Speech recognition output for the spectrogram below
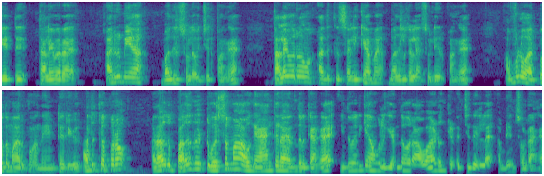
கேட்டு தலைவரை அருமையா பதில் சொல்ல வச்சுருப்பாங்க. தலைவரும் அதுக்கு சலிக்காம பதில்களை சொல்லியிருப்பாங்க. அவ்வளோ அற்புதமாக இருக்கும் அந்த இன்டர்வியூ அதுக்கப்புறம் அதாவது பதினெட்டு வருஷமா அவங்க ஆங்கரா இருந்திருக்காங்க. இது வரைக்கும் அவங்களுக்கு எந்த ஒரு அவார்டும் கிடைச்சது இல்லை அப்படின்னு சொல்றாங்க.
